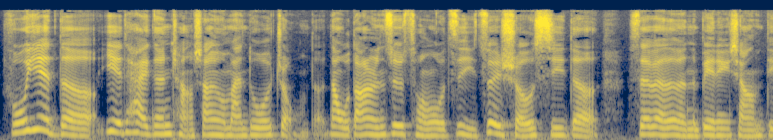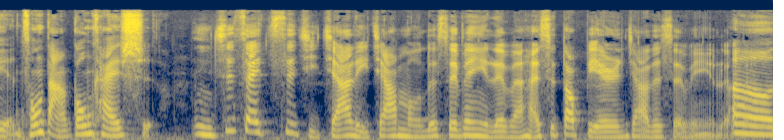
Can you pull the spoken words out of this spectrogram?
服务业的业态跟厂商有蛮多种的。那我当然是从我自己最熟悉的 Seven Eleven 的便利商店，从打工开始。你是在自己家里加盟的 Seven Eleven，还是到别人家的 Seven Eleven？呃，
